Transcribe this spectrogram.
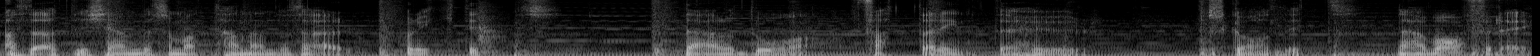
Alltså att det kändes som att han ändå så här på riktigt där och då fattar inte hur skadligt det här var för dig.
